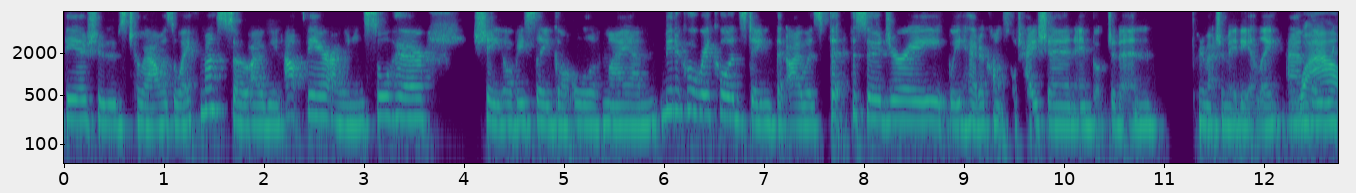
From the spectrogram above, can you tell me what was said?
there, she was two hours away from us. So I went up there, I went and saw her. She obviously got all of my um, medical records, deemed that I was fit for surgery. We had a consultation and booked it in pretty much immediately. Um, Wow.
